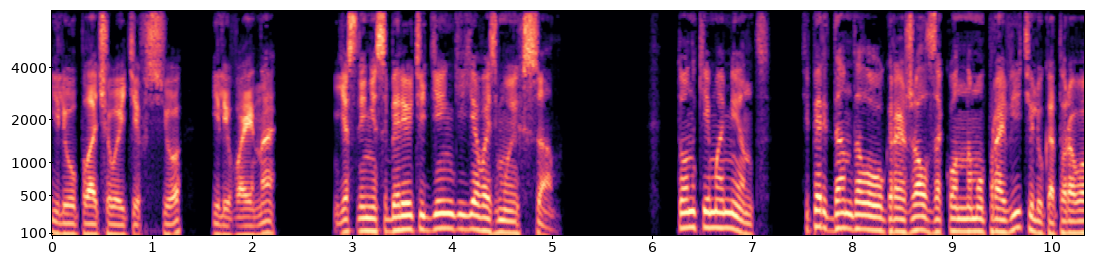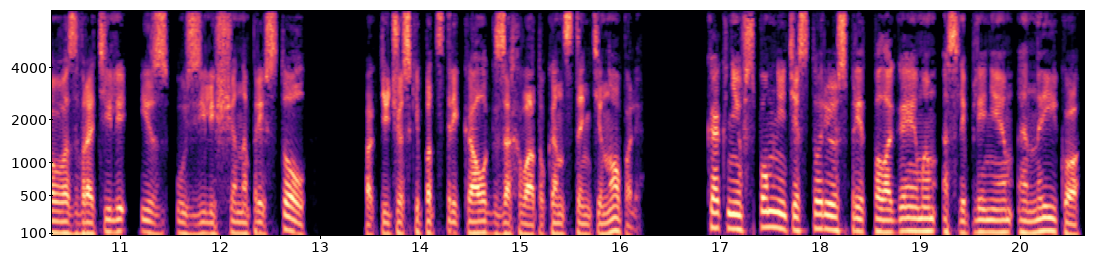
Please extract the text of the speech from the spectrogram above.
Или уплачиваете все, или война. Если не соберете деньги, я возьму их сам. Тонкий момент, Теперь Дандало угрожал законному правителю, которого возвратили из узилища на престол, фактически подстрекал к захвату Константинополя. Как не вспомнить историю с предполагаемым ослеплением Энрико,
